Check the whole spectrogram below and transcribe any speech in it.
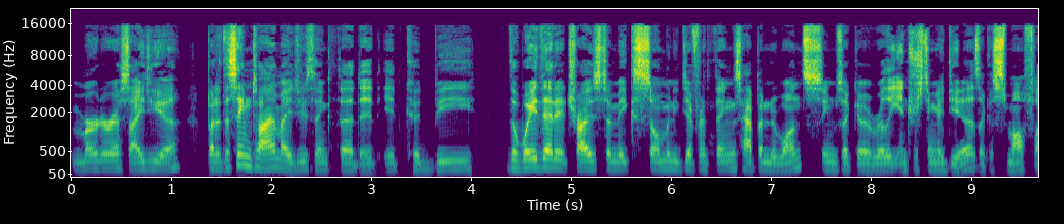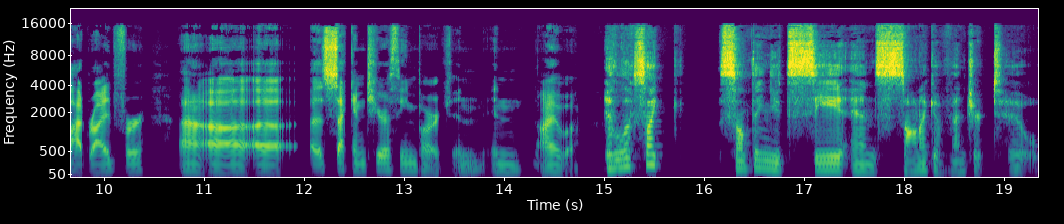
murderous idea. But at the same time, I do think that it it could be the way that it tries to make so many different things happen at once. Seems like a really interesting idea. It's like a small flat ride for uh, uh, a, second tier theme park in in Iowa. it looks like something you'd see in Sonic Adventure 2.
